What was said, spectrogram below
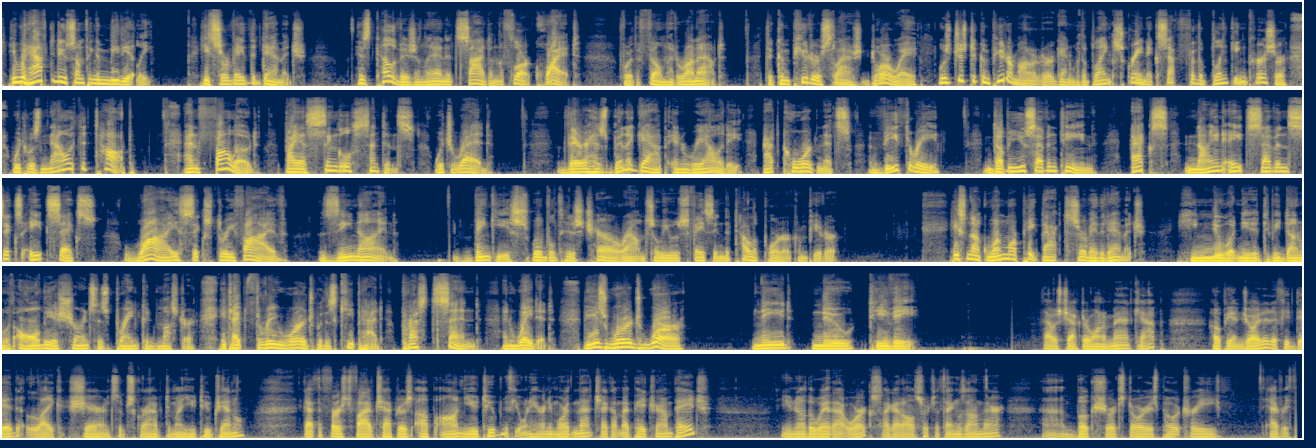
He would have to do something immediately. He surveyed the damage. His television lay on its side on the floor, quiet, for the film had run out. The computer slash doorway was just a computer monitor again with a blank screen, except for the blinking cursor, which was now at the top, and followed by a single sentence, which read, There has been a gap in reality at coordinates V3, W17, X987686, Y635, Z9. Binky swiveled his chair around so he was facing the teleporter computer. He snuck one more peek back to survey the damage. He knew what needed to be done with all the assurance his brain could muster. He typed three words with his keypad, pressed send, and waited. These words were, Need new TV. That was chapter one of Madcap. Hope you enjoyed it. If you did, like, share, and subscribe to my YouTube channel. I got the first five chapters up on YouTube, and if you want to hear any more than that, check out my Patreon page. You know the way that works. I got all sorts of things on there uh, books, short stories, poetry, everything.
